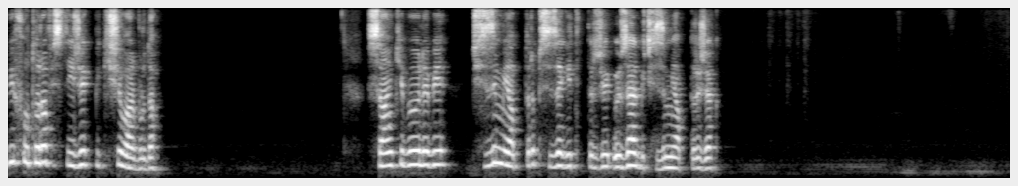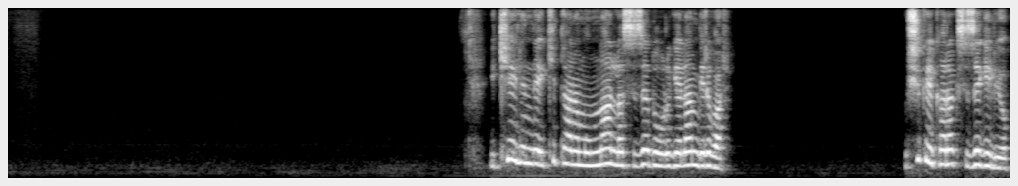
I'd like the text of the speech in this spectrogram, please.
Bir fotoğraf isteyecek bir kişi var burada. Sanki böyle bir çizim yaptırıp size getirttirecek, özel bir çizim yaptıracak. İki elinde iki tane mumlarla size doğru gelen biri var. Işık yakarak size geliyor.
